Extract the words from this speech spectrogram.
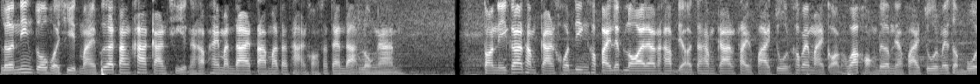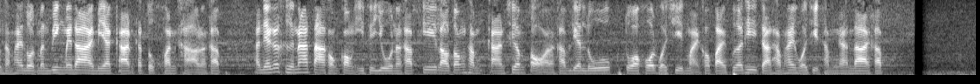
Learning ตัวหัวฉีดใหม่เพื่อตั้งค่าการฉีดนะครับให้มันได้ตามมาตรฐานของสแตนดาร์ดโรงงาน ตอนนี้ก็ทำการโคดดิ้งเข้าไปเรียบร้อยแล้วนะครับ เดี๋ยวจะทำการใส่ไฟล์จูนเข้าไปใหม่ก่อน เพราะว่าของเดิมเนี่ยไฟล์จูนไม่สมบูรณ์ทำให้รถมันวิ่งไม่ได้ มีอาการกระตุกควันขาวนะครับ อันนี้ก็คือหน้าตาของกล่อง ECU นะครับที่เราต้องทำการเชื่อมต่อนะครับ เรียนรู้ตัวโค้ดหัวฉีดใหม่เข้าไป เพื่อที่จะทำให้หัวฉีดทำงานได้ครับ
